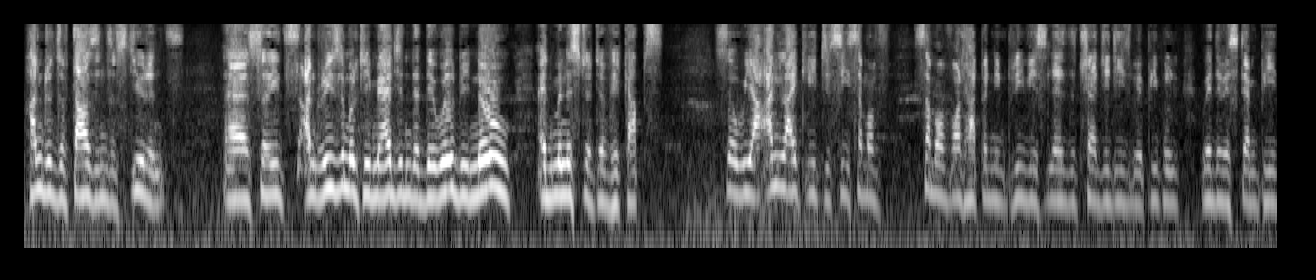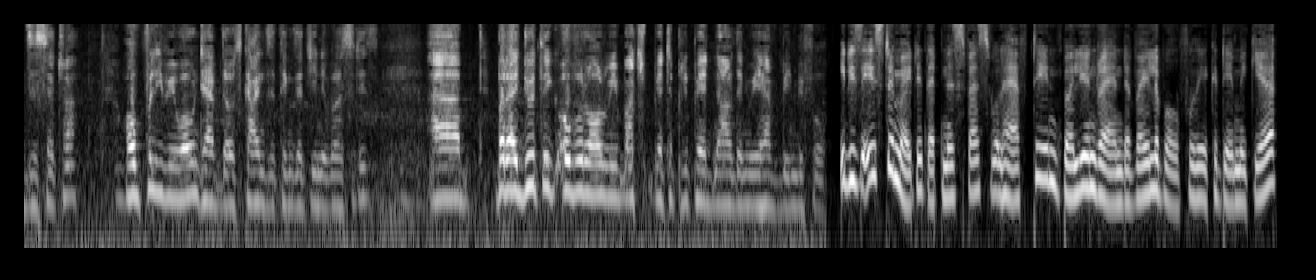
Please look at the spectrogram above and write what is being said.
hundreds of thousands of students. Uh, so it's unreasonable to imagine that there will be no administrative hiccups. So we are unlikely to see some of some of what happened in previous years, the tragedies where people, where there were stampedes, etc. Hopefully we won't have those kinds of things at universities. Uh, but I do think overall we're much better prepared now than we have been before. It is estimated that NSFAS will have 10 billion rand available for the academic year,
